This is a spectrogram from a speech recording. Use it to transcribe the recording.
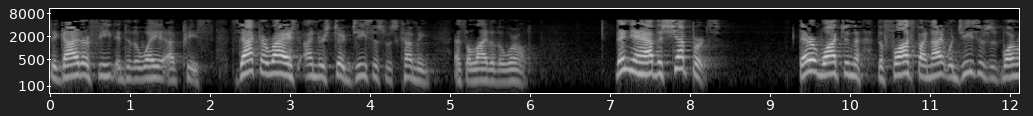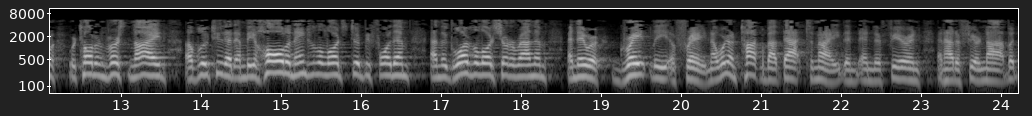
to guide our feet into the way of peace. Zacharias understood Jesus was coming as the light of the world. Then you have the shepherds. They're watching the, the flocks by night when Jesus was born. We're told in verse 9 of Luke 2 that, and behold, an angel of the Lord stood before them, and the glory of the Lord shone around them, and they were greatly afraid. Now, we're going to talk about that tonight, and, and their fear and, and how to fear not. But,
